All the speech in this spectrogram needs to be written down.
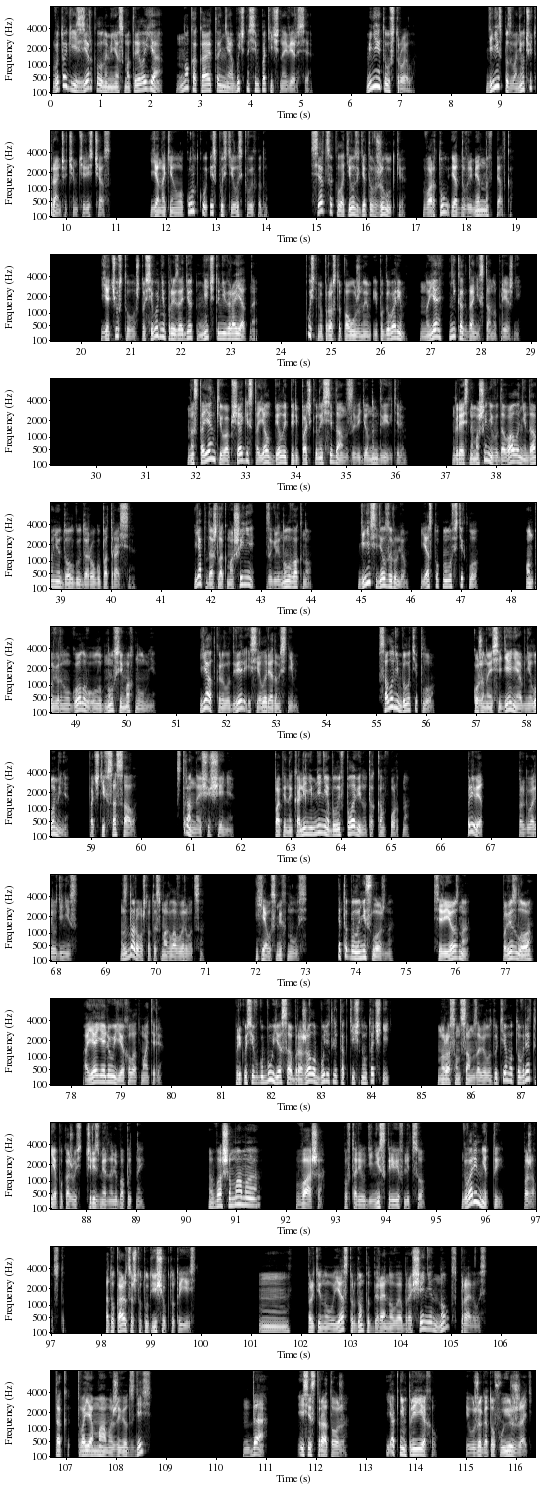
В итоге из зеркала на меня смотрела я, но какая-то необычно симпатичная версия. Меня это устроило. Денис позвонил чуть раньше, чем через час. Я накинула куртку и спустилась к выходу. Сердце колотилось где-то в желудке, во рту и одновременно в пятках. Я чувствовал, что сегодня произойдет нечто невероятное. Пусть мы просто поужинаем и поговорим, но я никогда не стану прежней. На стоянке у общаги стоял белый перепачканный седан с заведенным двигателем. Грязь на машине выдавала недавнюю долгую дорогу по трассе. Я подошла к машине, заглянула в окно. Денис сидел за рулем. Я стукнула в стекло. Он повернул голову, улыбнулся и махнул мне. Я открыла дверь и села рядом с ним. В салоне было тепло. Кожаное сиденье обняло меня, почти всосало. Странное ощущение. Папиной колени мне не было и в половину так комфортно. «Привет», — проговорил Денис. «Здорово, что ты смогла вырваться». Я усмехнулась. Это было несложно. «Серьезно? Повезло. А я еле уехал от матери». Прикусив губу, я соображала, будет ли тактично уточнить. Но раз он сам завел эту тему, то вряд ли я покажусь чрезмерно любопытной. «Ваша мама...» «Ваша», — повторил Денис, скривив лицо. «Говори мне ты, пожалуйста. А то кажется, что тут еще кто-то есть». «М-м-м», протянул я, с трудом подбирая новое обращение, но справилась. «Так твоя мама живет здесь?» «Да, и сестра тоже. Я к ним приехал и уже готов уезжать».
